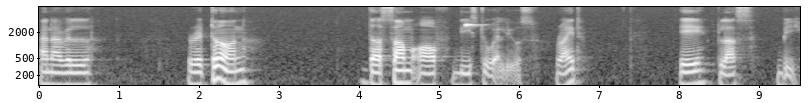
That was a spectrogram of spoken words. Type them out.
And I will return the sum of these two values right? A plus b.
